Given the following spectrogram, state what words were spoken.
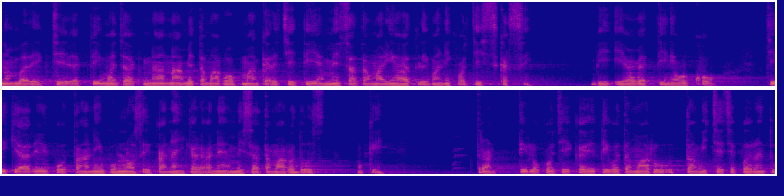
નંબર એક, જે વ્યક્તિ મજાકના નામે તમારું અપમાન કરે છે, તે હંમેશા તમારી હાથ લેવાની કોશિશ કરશે. બે, એવા વ્યક્તિને ઓળખો જે ક્યારેય પોતાની ભૂલનો સ્વીકાર નહીં કરે અને હંમેશા તમારો દોષ મૂકે. ત્રણ તે લોકો જે કહે તેઓ તમારું ઉત્તમ ઈચ્છે છે, પરંતુ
